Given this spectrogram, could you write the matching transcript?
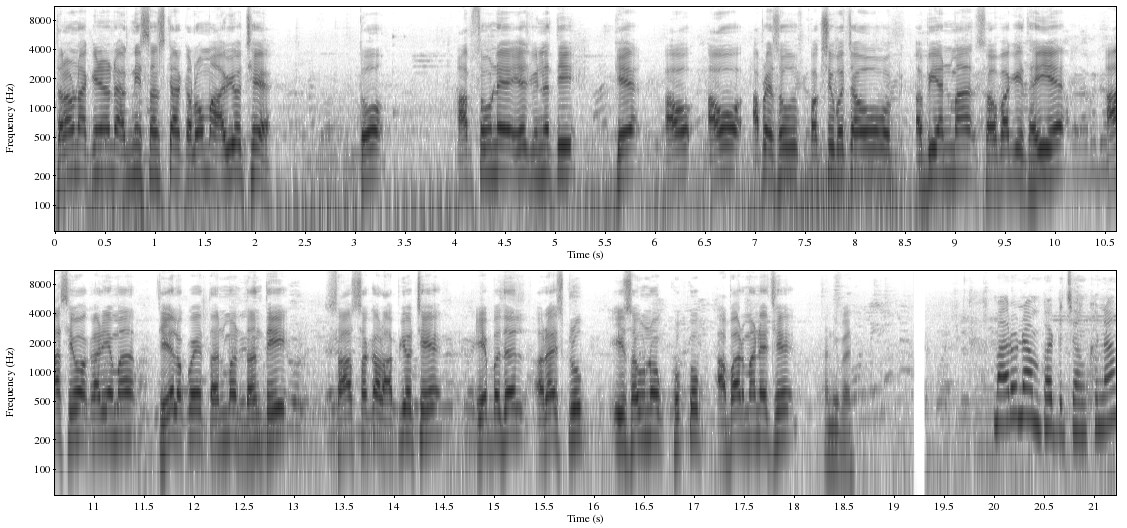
તળાવના કિનારે અગ્નિ સંસ્કાર કરવામાં આવ્યો છે. તો આપ સૌને એ જ વિનંતી કે આવો આવો આપણે સૌ પક્ષી બચાવો અભિયાનમાં સહભાગી થઈએ. આ સેવા કાર્યમાં જે લોકોએ તનમન ધનથી સાથ સહકાર આપ્યો છે, એ બદલ અરાઈસ ગ્રુપ એ સૌનો ખૂબ ખૂબ આભાર માને છે. ધન્યવાદ. મારું નામ ભટ્ટ ઝંખના.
